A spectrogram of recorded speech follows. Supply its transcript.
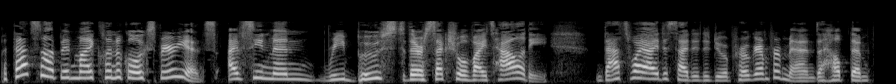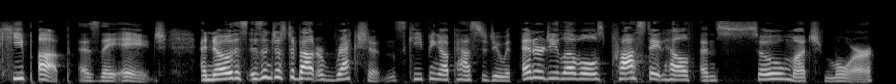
But that's not been my clinical experience. I've seen men reboost their sexual vitality. That's why I decided to do a program for men to help them keep up as they age. And no, this isn't just about erections. Keeping up has to do with energy levels, prostate health, and so much more.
